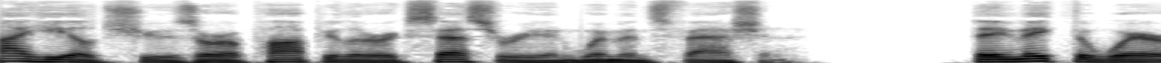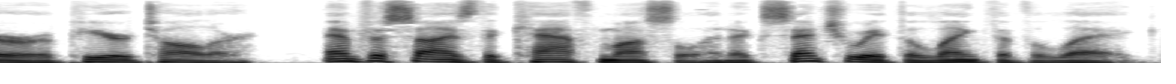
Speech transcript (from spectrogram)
High heeled shoes are a popular accessory in women's fashion. They make the wearer appear taller, emphasize the calf muscle, and accentuate the length of the leg.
